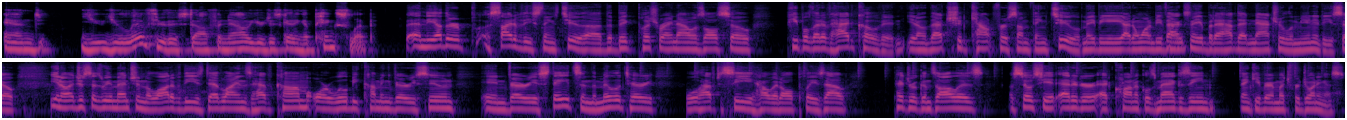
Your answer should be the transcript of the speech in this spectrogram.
and you you live through this stuff, and now you're just getting a pink slip. And the other side of these things too, uh, the big push right now is also people that have had COVID, you know, that should count for something too. Maybe I don't want to be vaccinated, but I have that natural immunity. So, you know, just as we mentioned, a lot of these deadlines have come or will be coming very soon in various states in the military. We'll have to see how it all plays out. Pedro Gonzalez, associate editor at Chronicles Magazine. Thank you very much for joining us.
